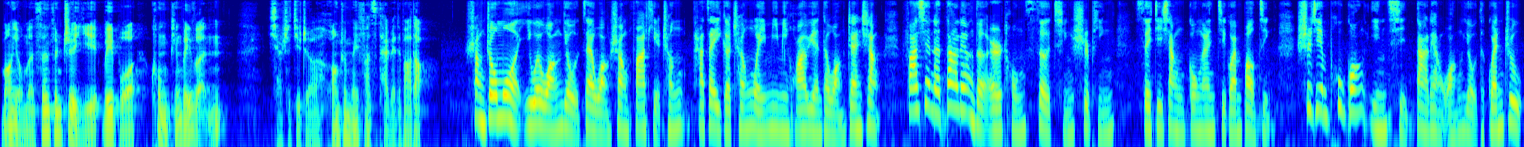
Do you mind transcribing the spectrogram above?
网友们纷纷质疑微博控评维稳。以下是记者黄春梅发自台北的报道。上周末，一位网友在网上发帖称，他在一个称为“秘密花园”的网站上发现了大量的儿童色情视频，随即向公安机关报警。事件曝光，引起大量网友的关注。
